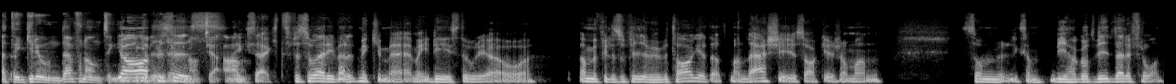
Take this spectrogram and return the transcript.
att det är grunden för någonting. Ja, precis. Något, ja. Exakt. För så är det väldigt mycket med, med idéhistoria och ja, med filosofi överhuvudtaget. Att man lär sig ju saker som, man, som liksom, vi har gått vidare från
